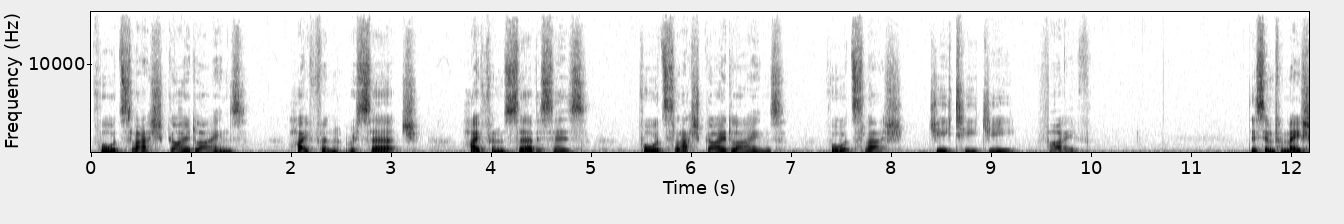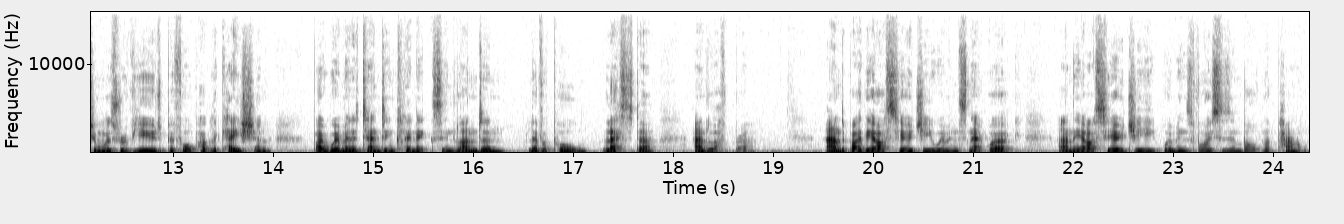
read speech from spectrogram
forward slash guidelines hyphen research hyphen services forward slash guidelines forward slash GTG 5. This information was reviewed before publication by women attending clinics in London, Liverpool, Leicester, and Loughborough, and by the RCOG Women's Network and the RCOG Women's Voices Involvement Panel.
